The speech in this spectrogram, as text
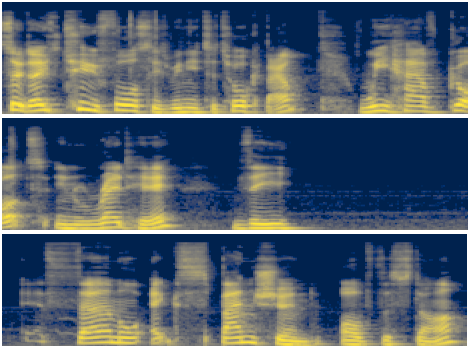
So those two forces we need to talk about. We have got in red here the thermal expansion of the star.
